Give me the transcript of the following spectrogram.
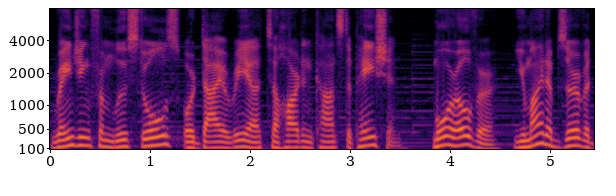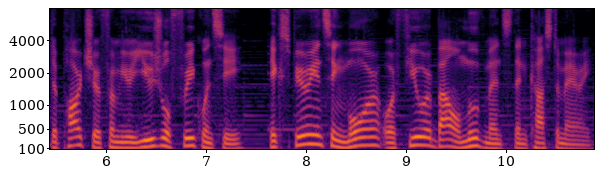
ranging from loose stools or diarrhea to hardened constipation. Moreover, you might observe a departure from your usual frequency, experiencing more or fewer bowel movements than customary.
